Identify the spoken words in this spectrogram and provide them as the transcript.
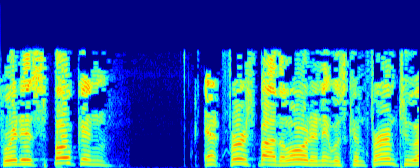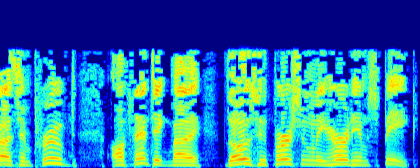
For it is spoken at first by the Lord, and it was confirmed to us and proved authentic by those who personally heard him speak.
